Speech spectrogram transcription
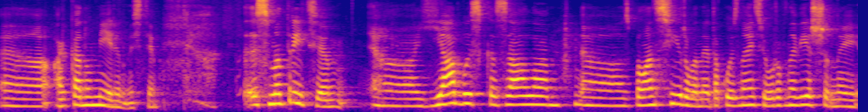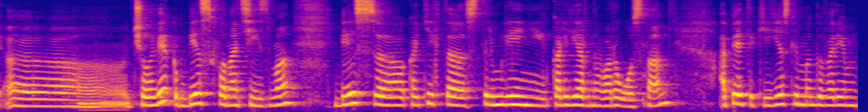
Э, аркан умеренности. Смотрите, э, я бы сказала, сбалансированный, такой, знаете, уравновешенный человек, без фанатизма, без каких-то стремлений карьерного роста. Опять-таки, если мы говорим,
